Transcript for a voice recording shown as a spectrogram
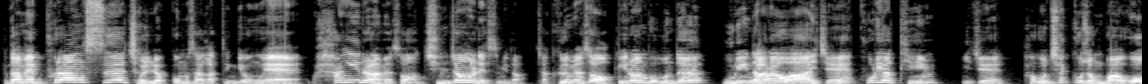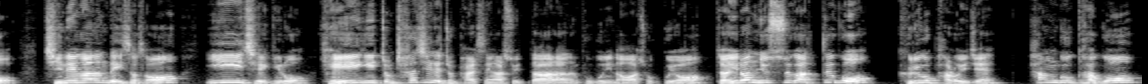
그 다음에 프랑스 전력공사 같은 경우에 항의를 하면서 진정을 냈습니다. 자, 그러면서 이러한 부분들 우리나라와 이제 코리아 팀 이제 하고 체코 정부하고 진행하는 데 있어서 이 제기로 계획이 좀 차질에 좀 발생할 수 있다라는 부분이 나와줬고요. 자, 이런 뉴스가 뜨고 그리고 바로 이제 한국하고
